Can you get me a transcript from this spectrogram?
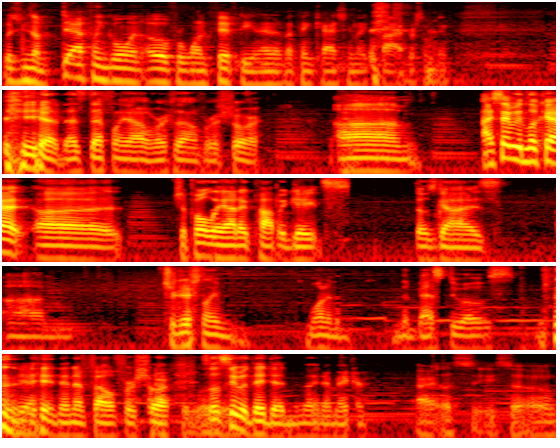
which means I'm definitely going 0 for 150, and I ended up I think catching like five or something. yeah, that's definitely how it works out for sure. Um, I say we look at uh, Chipotle Addict, Papa Gates, those guys. Um, traditionally, one of the, the best duos yeah. in NFL for sure. Absolutely. So let's see what they did in Millionaire Maker. All right, let's see. So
